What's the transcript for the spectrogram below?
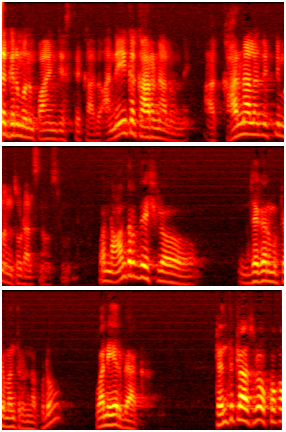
దగ్గర మనం పాయింట్ చేస్తే కాదు అనేక కారణాలు ఉన్నాయి. ఆ కారణాలన్నింటినీ మనం చూడాల్సిన అవసరం ఉంది. మొన్న ఆంధ్రప్రదేశ్లో జగన్ ముఖ్యమంత్రి ఉన్నప్పుడు వన్ ఇయర్ బ్యాక్ టెన్త్ క్లాస్లో ఒక్కొక్క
